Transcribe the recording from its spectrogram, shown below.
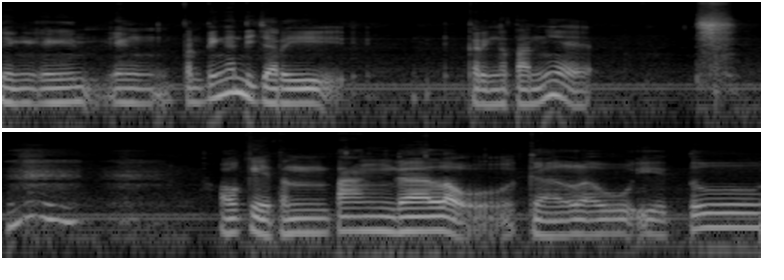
Yang yang yang penting kan dicari keringetannya ya Oke, tentang galau. Galau itu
